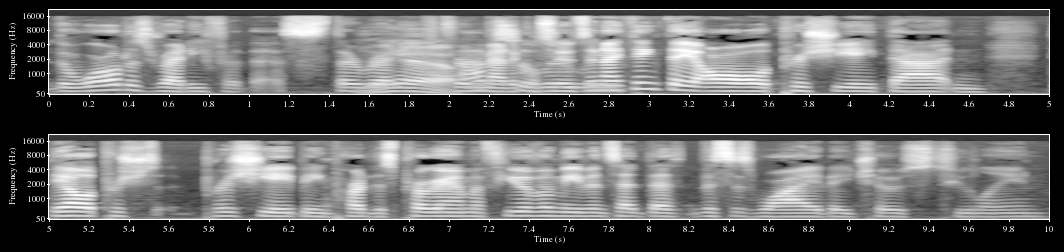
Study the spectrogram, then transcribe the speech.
the world is ready for this. They're ready Yeah. for medical students, and I think they all appreciate that, and they all appreci- appreciate being part of this program. A few of them even said that this is why they chose Tulane.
